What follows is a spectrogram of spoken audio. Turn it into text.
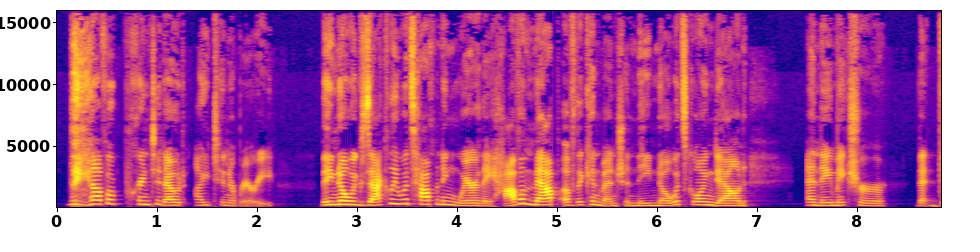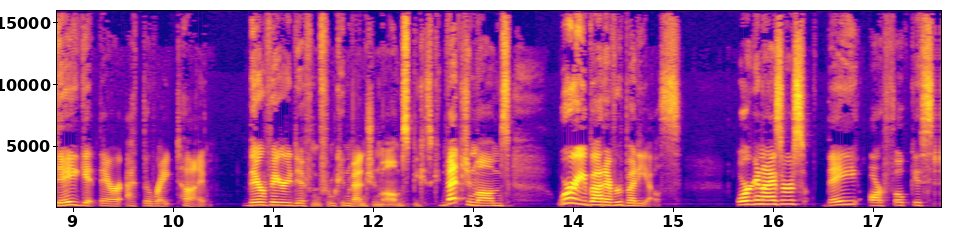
they have a printed out itinerary. They know exactly what's happening where, they have a map of the convention, they know what's going down, and they make sure that they get there at the right time. They're very different from convention moms because convention moms worry about everybody else. Organizers, they are focused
